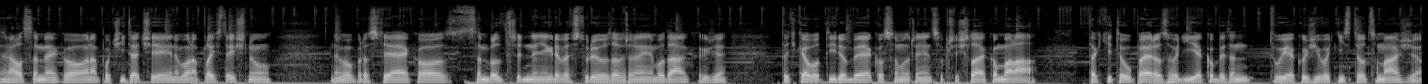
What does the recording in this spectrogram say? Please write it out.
hrál jsem jako na počítači nebo na Playstationu nebo prostě jako jsem byl tři dny někde ve studiu zavřený nebo tak, takže teďka od té doby jako samozřejmě, co přišla jako malá, tak ti to úplně rozhodí jako by ten tvůj jako životní styl, co máš, jo.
